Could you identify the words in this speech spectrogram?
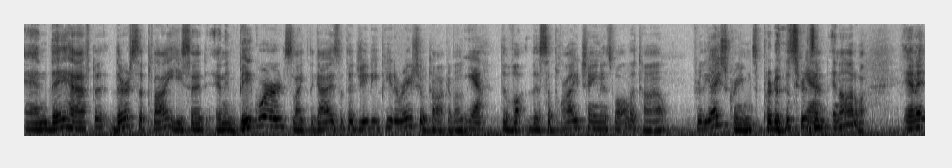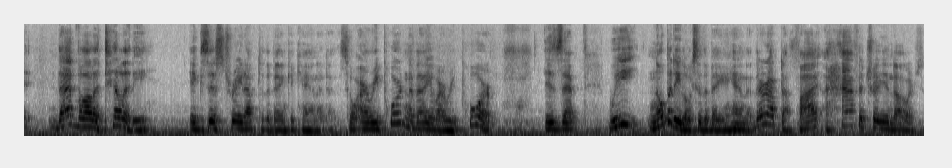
and they have to their supply. He said, and in big words, like the guys with the GDP to ratio talk about. Yeah. The the supply chain is volatile for the ice cream producers in, in Ottawa, and it that volatility exists straight up to the Bank of Canada. So our report and the value of our report is that we nobody looks at the Bank of Canada. They're up to five a half a trillion dollars,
